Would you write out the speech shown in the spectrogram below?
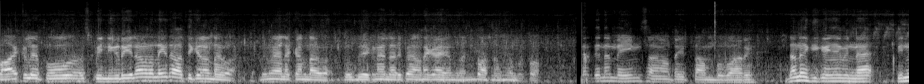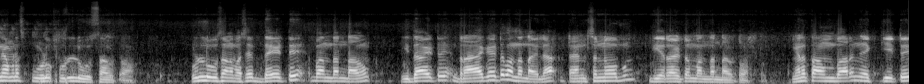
ബാക്കിയുള്ള ഇപ്പോ സ്പിന്നിങ് റീലാണെന്നുണ്ടെങ്കിൽ താത്തിക്കലുണ്ടാവുക. ഇത് മേലൊക്കെ ഉണ്ടാവുക. ഇത് ഉപയോഗിക്കുന്ന എല്ലാവർക്കും ആണ് കാര്യം ഞാൻ പറഞ്ഞു കേട്ടോ ഇതിന്റെ മെയിൻ സാധനം ഈ തമ്പ് പാറി ഇതാണ് നോക്കി കഴിഞ്ഞാൽ പിന്നെ പിന്നെ നമ്മുടെ സ്പൂൾ ഫുൾ ലൂസ് ആവും കേട്ടോ ഫുൾ ലൂസാണ് പക്ഷെ ഇതായിട്ട് ബന്ധം ഉണ്ടാവും ഇതായിട്ട് ഡ്രാഗ് ആയിട്ട് ബന്ധം ഉണ്ടാവില്ല ടെൻഷൻ നോബും ഗിയറായിട്ടും ബന്ധം ഉണ്ടാവും കേട്ടോ ഇങ്ങനെ തമ്പാറ് ഞെക്കിയിട്ട്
